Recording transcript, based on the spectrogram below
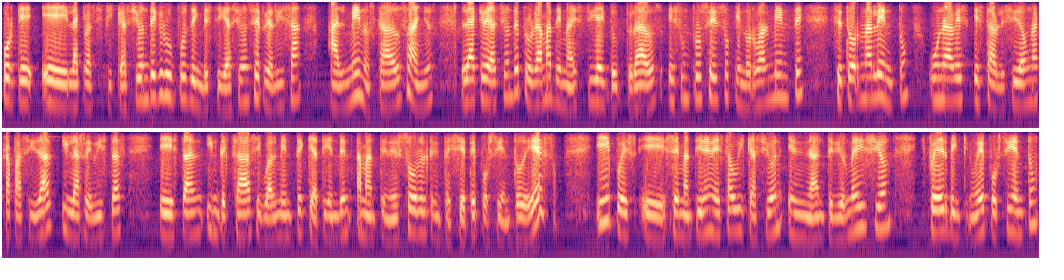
porque eh, la clasificación de grupos de investigación se realiza al menos cada dos años, la creación de programas de maestría y doctorados es un proceso que normalmente se torna lento una vez establecida una capacidad y las revistas están indexadas igualmente que atienden a mantener solo el 37% de eso. Y pues eh, se mantiene en esta ubicación en la anterior medición fue del 29%,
